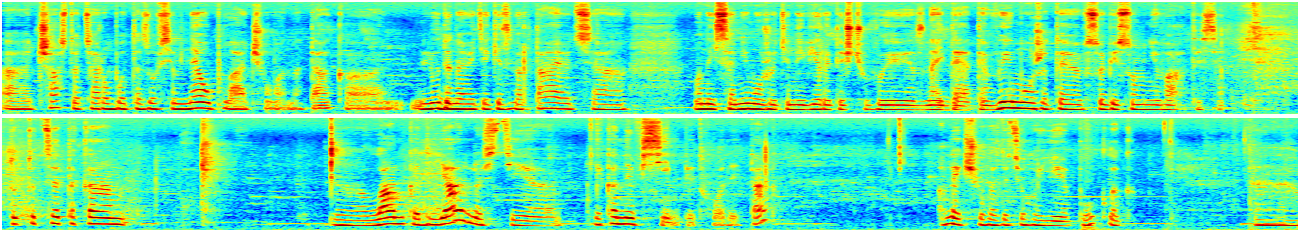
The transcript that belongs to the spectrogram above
Е, Часто ця робота зовсім не оплачувана. Так? Е, Люди, навіть які звертаються, вони й самі можуть і не вірити, що ви знайдете. Ви можете в собі сумніватися. Тобто це така е, ланка діяльності, яка не всім підходить, так? Але якщо у вас до цього є поклик, е,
